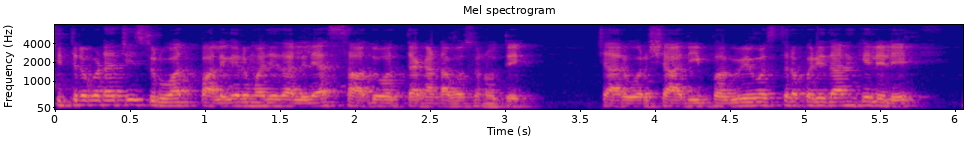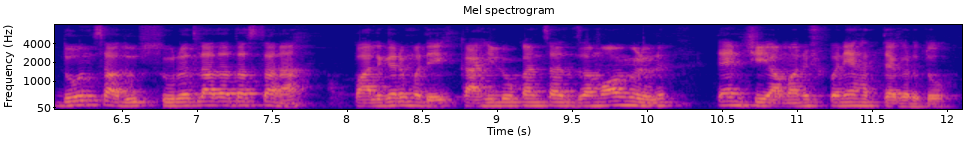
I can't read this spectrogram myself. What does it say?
चित्रपटाची सुरुवात पालघरमध्ये झालेल्या साधू हत्याकांडापासून होते. चार वर्ष आधी भगवे वस्त्र परिधान केलेले दोन साधू सुरतला जात असताना पालघरमध्ये काही लोकांचा जमाव मिळून त्यांची अमानुषपणे हत्या करतो.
